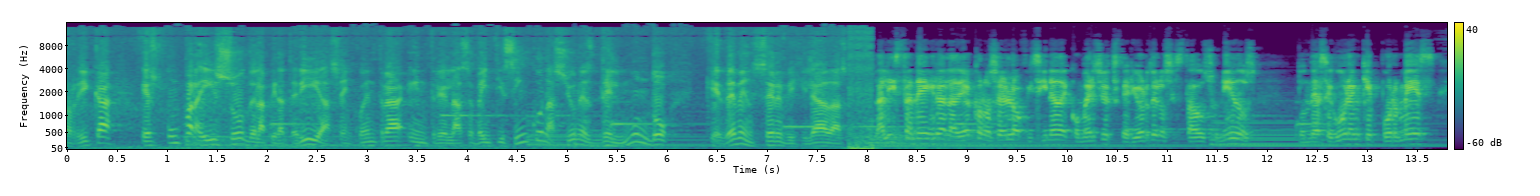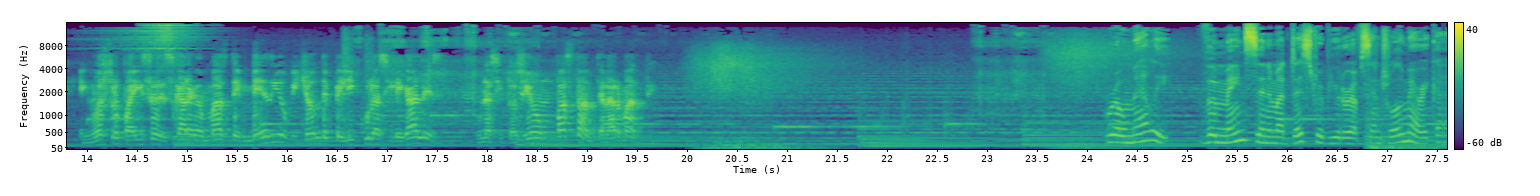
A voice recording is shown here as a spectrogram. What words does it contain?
Costa Rica es un paraíso de la piratería. Se encuentra entre las 25 naciones del mundo que deben ser vigiladas. La lista negra la dio a conocer la Oficina de Comercio Exterior de los Estados Unidos, donde aseguran que por mes en nuestro país se descargan más de medio billón de películas ilegales, una situación bastante alarmante. Romelli, the main cinema distributor of Central America,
